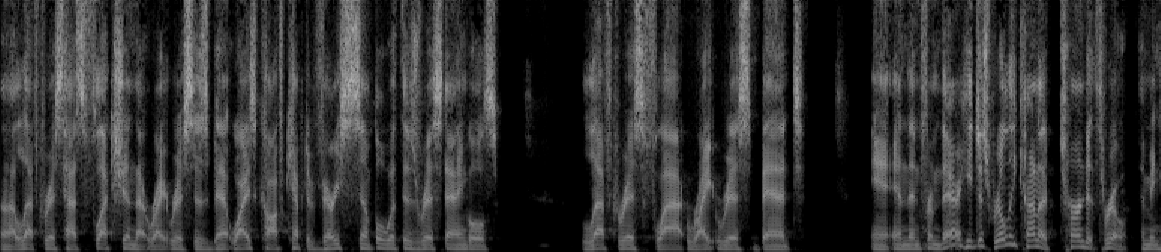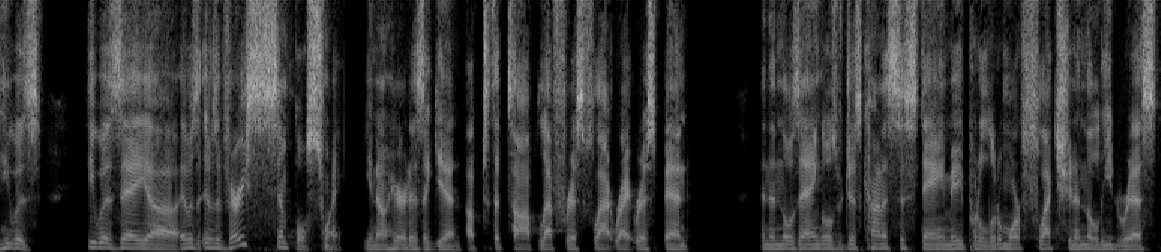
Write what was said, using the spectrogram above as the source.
Uh, left wrist has flexion. That right wrist is bent. Weiskopf kept it very simple with his wrist angles. Left wrist flat, right wrist bent. And, and then from there, he just really kind of turned it through. I mean, he was, he was a, uh, it was, it was a very simple swing. You know, here it is again, up to the top, left wrist flat, right wrist bent and then those angles would just kind of sustain, maybe put a little more flexion in the lead wrist.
